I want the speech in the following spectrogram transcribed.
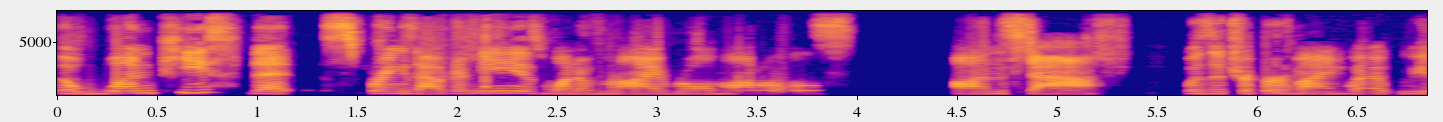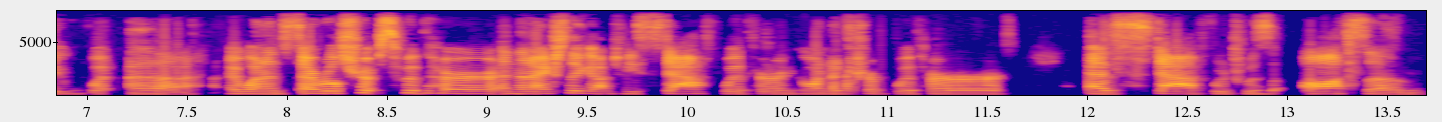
The one piece that springs out at me is one of my role models on staff was a tripper of mine who I, we uh, I went on several trips with her, and then I actually got to be staff with her and go on a trip with her as staff, which was awesome.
